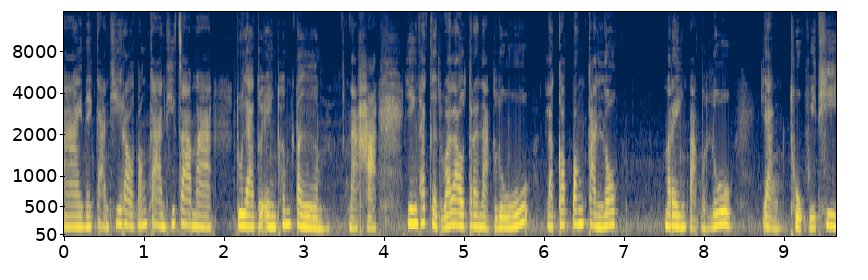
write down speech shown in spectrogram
อายในการที่เราต้องการที่จะมาดูแลตัวเองเพิ่มเติมนะคะ ยิ่งถ้าเกิดว่าเราตระหนักรู้ แล้วก็ป้องกันโรคมะเร็งปากมดลูกอย่างถูกวิธี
